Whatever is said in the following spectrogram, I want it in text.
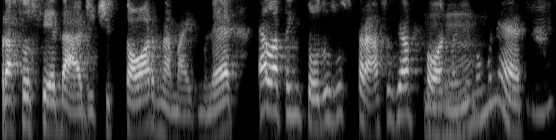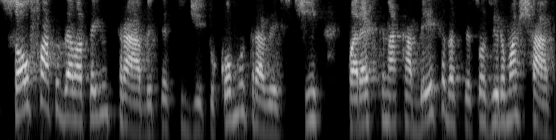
para a sociedade te torna mais mulher, ela tem todos os traços e a forma uhum. de uma mulher. Uhum. Só o fato dela ter entrado e ter se dito como travesti, parece que na cabeça das pessoas vira uma chave.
